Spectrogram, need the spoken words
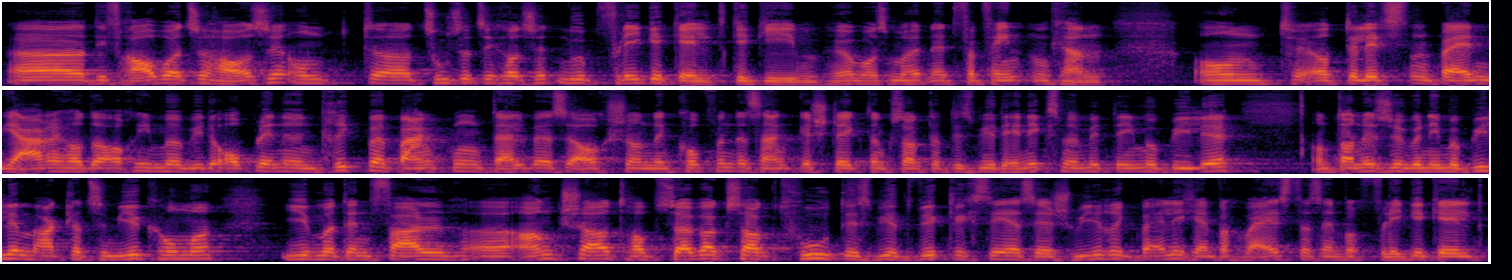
Äh, die Frau war zu Hause und äh, zusätzlich hat es halt nur Pflegegeld gegeben, ja, was man halt nicht verpfänden kann. Und äh, die letzten beiden Jahre hat er auch immer wieder Ablehnungen gekriegt bei Banken, teilweise auch schon den Kopf in den Sand gesteckt und gesagt hat, das wird eh nichts mehr mit der Immobilie. Und dann ist er über einen Immobilienmakler zu mir gekommen. Ich habe mir den Fall äh, angeschaut, habe selber gesagt, hu, das wird wirklich sehr, sehr schwierig, weil ich einfach weiß, dass einfach Pflegegeld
